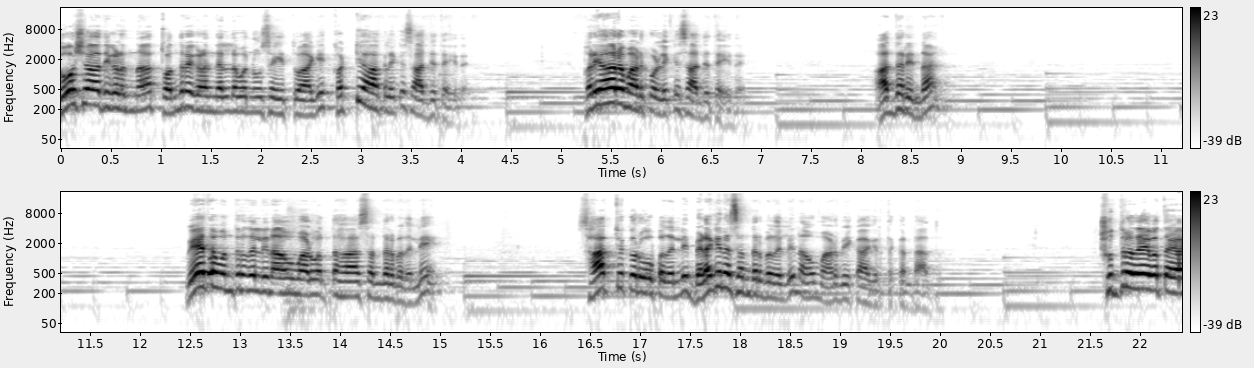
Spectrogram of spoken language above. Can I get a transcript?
ದೋಷಾದಿಗಳನ್ನು, ತೊಂದರೆಗಳನ್ನೆಲ್ಲವನ್ನೂ ಸಹಿತವಾಗಿ ಕಟ್ಟಿ ಹಾಕಲಿಕ್ಕೆ ಸಾಧ್ಯತೆ ಇದೆ. ಪರಿಹಾರ ಮಾಡಿಕೊಳ್ಳಿಕ್ಕೆ ಸಾಧ್ಯತೆ ಇದೆ. ಆದ್ದರಿಂದ ವೇದ ಮಂತ್ರದಲ್ಲಿ ನಾವು ಮಾಡುವಂತಹ ಸಂದರ್ಭದಲ್ಲಿ, ಸಾತ್ವಿಕ ರೂಪದಲ್ಲಿ, ಬೆಳಗಿನ ಸಂದರ್ಭದಲ್ಲಿ ನಾವು ಮಾಡಬೇಕಾಗಿರ್ತಕ್ಕಂಥದ್ದು. ಕ್ಷುದ್ರ ದೇವತೆಯ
